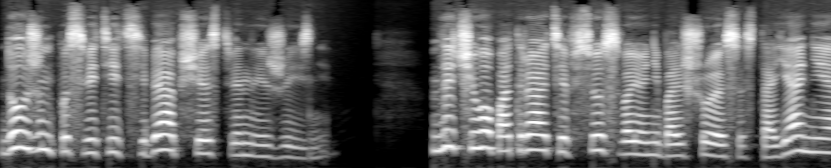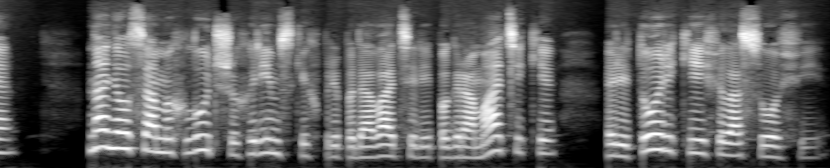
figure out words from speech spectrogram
должен посвятить себя общественной жизни, для чего, потратив все свое небольшое состояние, нанял самых лучших римских преподавателей по грамматике, риторике и философии,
